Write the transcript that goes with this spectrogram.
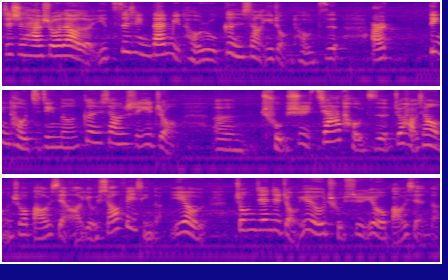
这是他说到的，一次性单笔投入更像一种投资，而定投基金呢，更像是一种。嗯，储蓄加投资，就好像我们说保险啊，有消费型的，也有中间这种又有储蓄又有保险的，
